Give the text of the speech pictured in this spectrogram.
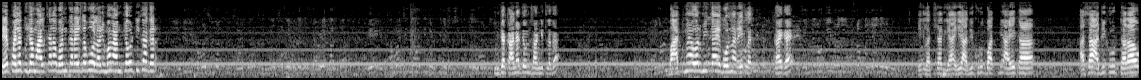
ते पहिलं तुझ्या मालकाला बंद करायचं बोल आणि मग आमच्यावर टीका कर. तुमच्या कानात येऊन सांगितलं का? बातम्यावर मी काय बोलणार? एक काय काय? एक लक्षात घ्या ही अधिकृत बातमी आहे का? असा अधिकृत ठराव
